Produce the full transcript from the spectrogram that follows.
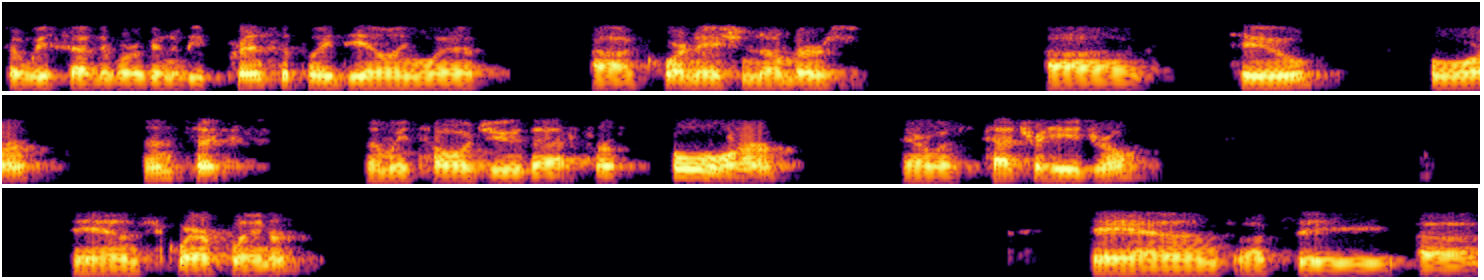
So we said that we're going to be principally dealing with uh, coordination numbers of two, four, and six. Then we told you that for four, there was tetrahedral and square planar. And let's see, uh,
